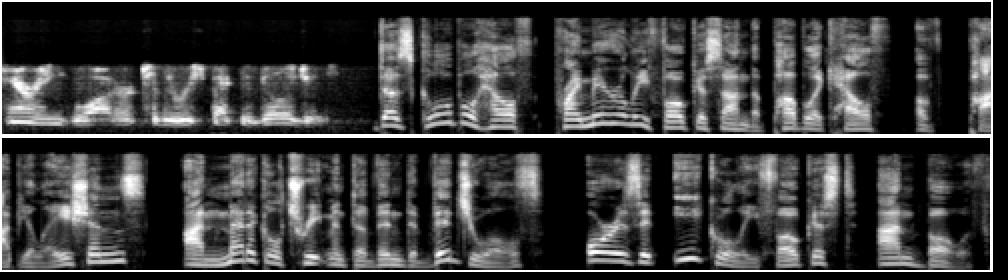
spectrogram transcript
carrying water to their respective villages. Does global health primarily focus on the public health of populations, on medical treatment of individuals, Or is it equally focused on both?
